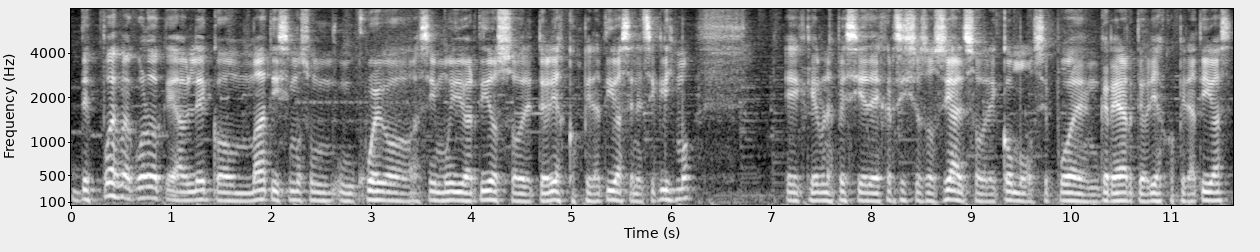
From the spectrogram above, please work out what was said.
Después me acuerdo que hablé con Mati, hicimos un, juego así muy divertido sobre teorías conspirativas en el ciclismo, eh, que era una especie de ejercicio social sobre cómo se pueden crear teorías conspirativas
